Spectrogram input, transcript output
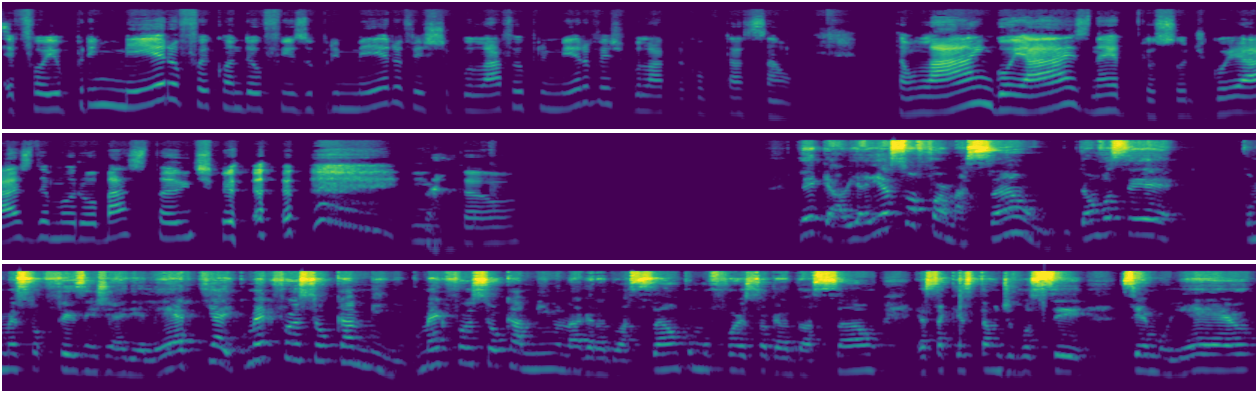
é, foi o primeiro, foi quando eu fiz o primeiro vestibular, foi o primeiro vestibular para computação. Então, lá em Goiás, né, porque eu sou de Goiás, demorou bastante. então. Legal. E aí, a sua formação, então você começou, fez engenharia elétrica, e aí, como é que foi o seu caminho? Como é que foi o seu caminho na graduação? Como foi a sua graduação? Essa questão de você ser mulher,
